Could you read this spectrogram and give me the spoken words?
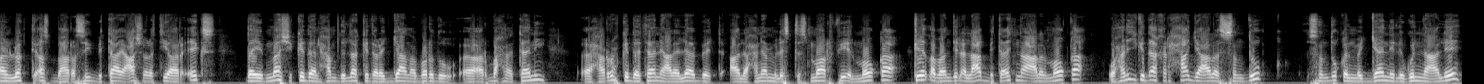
أنا دلوقتي أصبح الرصيد بتاعي 10 TRX طيب ماشي كده الحمد لله كده رجعنا برضو آه ارباحنا تاني. هنروح كده تاني على لعبة على هنعمل استثمار في الموقع. كده طبعا دي الألعاب بتاعتنا على الموقع. وهنيجي كده آخر حاجة على الصندوق الصندوق المجاني اللي قلنا عليه.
